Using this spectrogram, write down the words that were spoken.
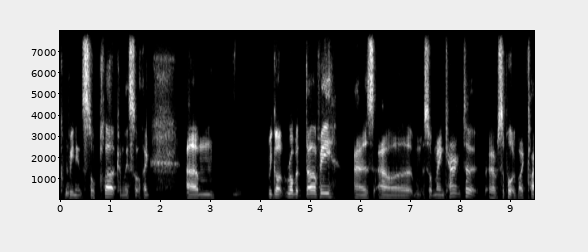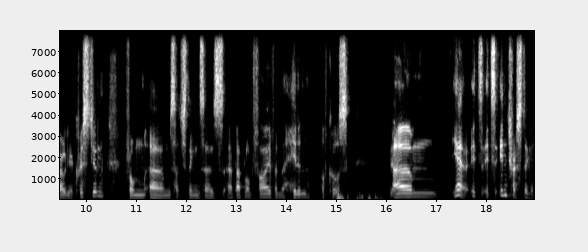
convenience store clerk and this sort of thing. Um, we got Robert Davi as our sort of main character, uh, supported by Claudia Christian from um, such things as uh, Babylon Five and The Hidden, of course. Um, yeah, it's it's interesting.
